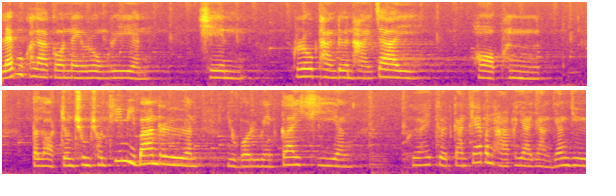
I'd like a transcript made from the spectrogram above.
และบุคลากรในโรงเรียน เช่น โรคทางเดินหายใจ หอบหืด ตลอดจนชุมชนที่มีบ้านเรือน อยู่บริเวณใกล้เคียง พื่อให้เกิดการแก้ปัญหาขยะอย่างยั่งยื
